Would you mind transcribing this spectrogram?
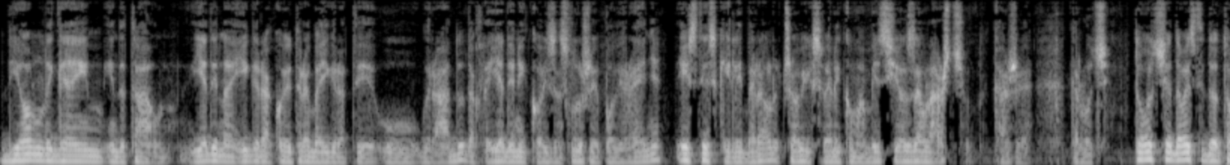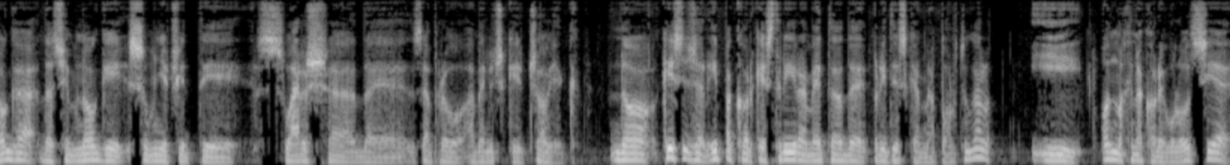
the only game in the town. Jedina igra koju treba igrati u gradu, dakle jedini koji zaslužuje povjerenje. Istinski liberal, čovjek s velikom ambicijom za vlašću, kaže Karlucci. To će dovesti do toga da će mnogi sumnjičiti Suareša da je zapravo američki čovjek. No, Kissinger ipak orkestrira metode pritiska na Portugal i odmah nakon revolucije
